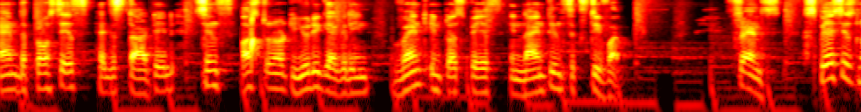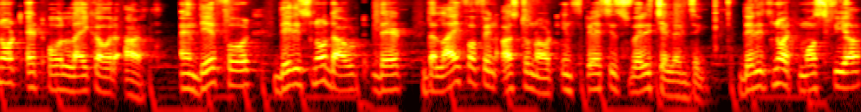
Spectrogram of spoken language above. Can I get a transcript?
and the process has started since astronaut Yuri Gagarin went into space in 1961. Friends, space is not at all like our Earth and therefore there is no doubt that the life of an astronaut in space is very challenging. There is no atmosphere,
